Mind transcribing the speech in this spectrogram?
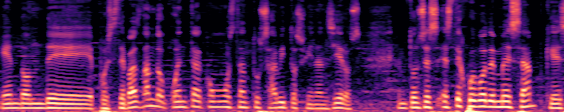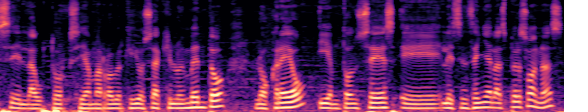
en donde pues te vas dando cuenta cómo están tus hábitos financieros. Entonces, este juego de mesa, que es el autor que se llama Robert Kiyosaki, lo inventó, lo creó y entonces eh, les enseña a las personas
